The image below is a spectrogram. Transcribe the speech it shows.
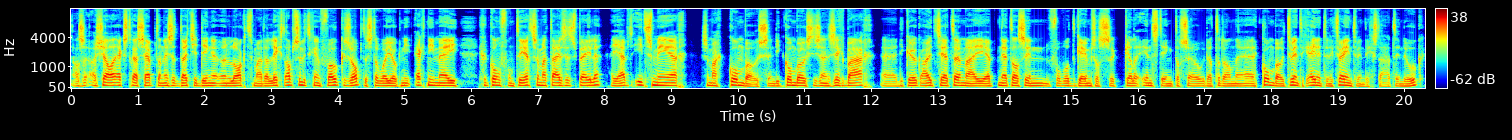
Als, als je al extra's hebt, dan is het dat je dingen unlockt. Maar daar ligt absoluut geen focus op. Dus daar word je ook niet, echt niet mee geconfronteerd zeg maar, tijdens het spelen. En je hebt iets meer zeg maar, combo's. En die combo's die zijn zichtbaar. Eh, die kun je ook uitzetten. Maar je hebt net als in bijvoorbeeld games als eh, Killer Instinct of zo... dat er dan eh, combo 20, 21, 22 staat in de hoek.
